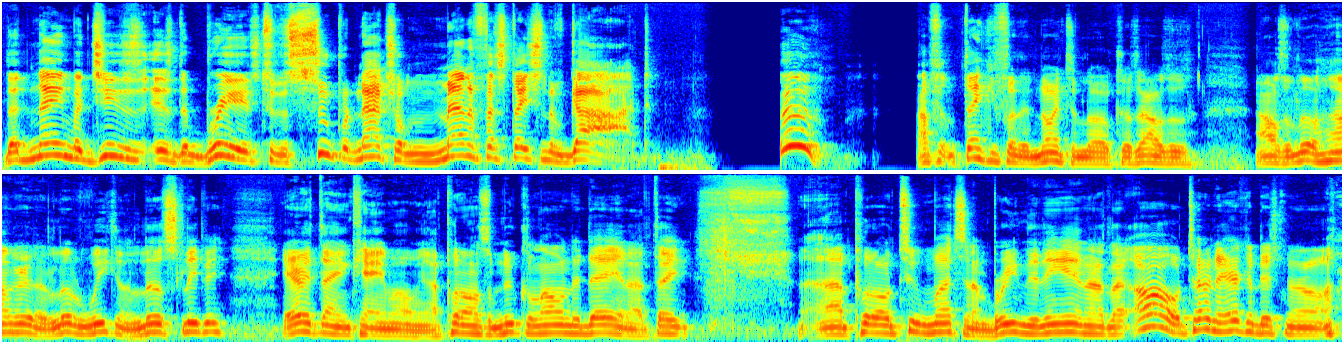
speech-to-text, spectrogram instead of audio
The name of Jesus is the bridge to the supernatural manifestation of God. Woo! I thank you for the anointing, Lord, because I was a, I was a little hungry and a little weak and a little sleepy. Everything came on me. I put on some new cologne today, and I think I put on too much, and I'm breathing it in. I was like, "Oh, turn the air conditioner on."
